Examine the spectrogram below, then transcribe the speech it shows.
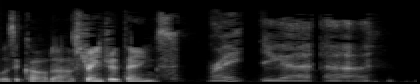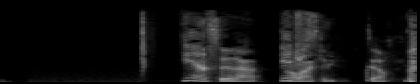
what's it called? Uh, Stranger Things. Right. You got. uh Yeah. That's it. I, all I can tell.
